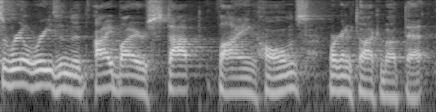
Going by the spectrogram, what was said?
the real reason that iBuyers stopped buying homes? We're going to talk about that.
